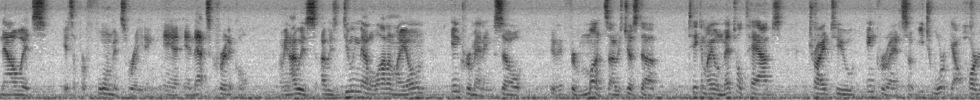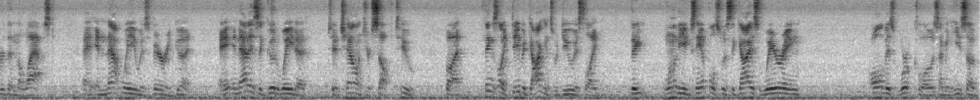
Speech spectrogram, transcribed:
now it's it's a performance rating and, and that's critical i mean i was i was doing that a lot on my own incrementing so for months i was just uh, taking my own mental tabs trying to increment so each workout harder than the last and, and that way it was very good and, and that is a good way to to challenge yourself too but things like David Goggins would do is like the one of the examples was the guy's wearing all of his work clothes. I mean, he's a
